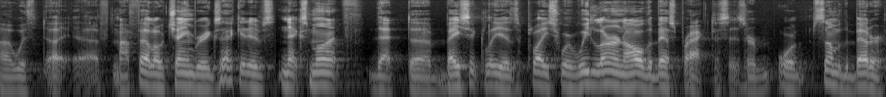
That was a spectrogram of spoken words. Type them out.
uh, with uh, uh, my fellow chamber executives next month. That uh, basically is a place where we learn all the best practices, or or some of the better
